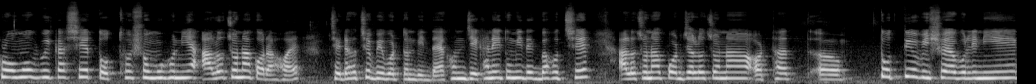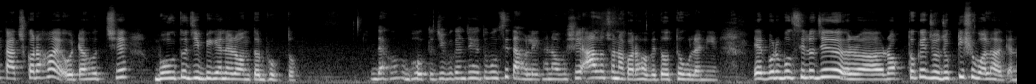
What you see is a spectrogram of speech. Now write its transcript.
ক্রমবিকাশের তথ্যসমূহ নিয়ে আলোচনা করা হয়, সেটা হচ্ছে বিবর্তনবিদ্যা। এখন যেখানেই তুমি দেখবা হচ্ছে আলোচনা, পর্যালোচনা অর্থাৎ তত্ত্বীয় বিষয়াবলী নিয়ে কাজ করা হয়, ওটা হচ্ছে ভৌত জীববিজ্ঞানের অন্তর্ভুক্ত। দেখো, ভৌত জীববিজ্ঞান যেহেতু বলছি, তাহলে এখানে অবশ্যই আলোচনা করা হবে তথ্যগুলো নিয়ে। এরপরে বলছিল যে রক্তকে যোজক টিস্যু বলা হয় কেন?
